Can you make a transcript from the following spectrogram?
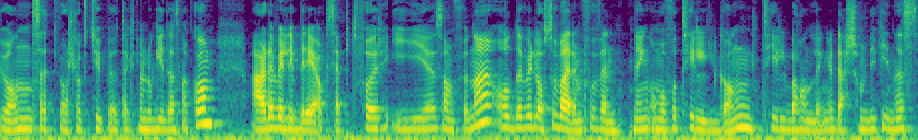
uansett hva slags type teknologi det er snakk om, er det veldig bred aksept for i samfunnet. Og det vil også være en forventning om å få tilgang til behandlinger dersom de finnes.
